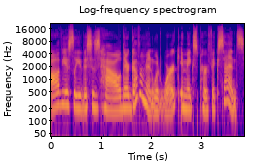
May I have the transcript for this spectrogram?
obviously, this is how their government would work. It makes perfect sense.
